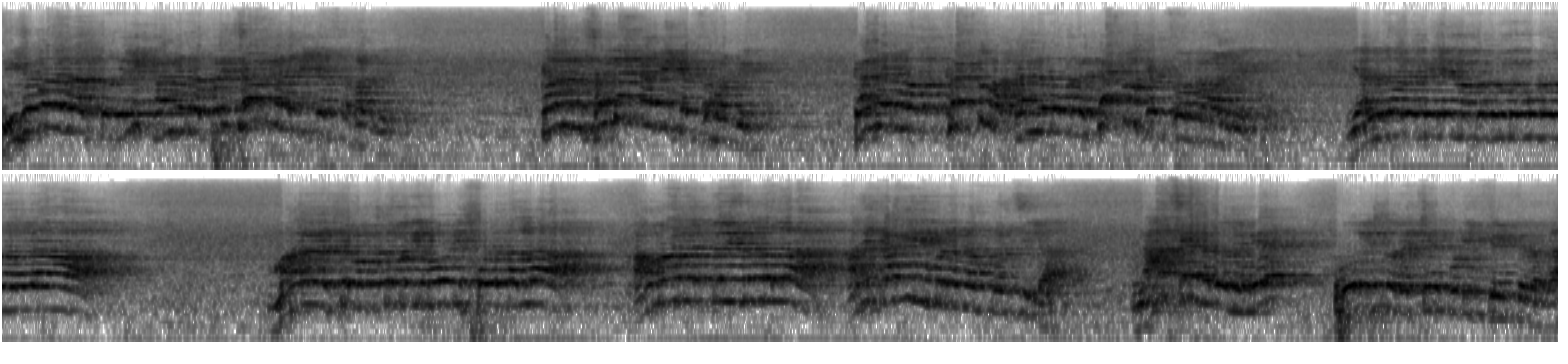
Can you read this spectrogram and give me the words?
ನಿಜವಾದ ಅರ್ಥದಲ್ಲಿ ಕನ್ನಡ ಪರಿಚಾರಕರಾಗಿ ಕೆಲಸ ಮಾಡಬೇಕು ಕನ್ನಡ ಸಂಘಟನಾಗಿ ಕೆಲಸ ಮಾಡಬೇಕು ಕನ್ನಡವನ್ನು ಕಟ್ಟುವ ಕನ್ನಡವನ್ನು ಕಟ್ಟುವ ಕೆಲಸವನ್ನು ಮಾಡಬೇಕು ಎಲ್ಲರ ಮೇಲೆ ಮೊಕದ್ದಮೆ ಹೂಡೋದಲ್ಲ ಮಹಾರಾಷ್ಟ್ರ ಮೊಕದ್ದಮೆಗೆ ನೋಟಿಸ್ ಕೊಡೋದಲ್ಲ ಅಮಾನತ್ತು ಇರೋದಲ್ಲ ಅದಕ್ಕಾಗಿ ನಿಮ್ಮನ್ನು ನಾವು ಕಳಿಸಿಲ್ಲ ನಾಸೆ ನಿಮಗೆ ಪೊಲೀಸರು ರಕ್ಷಣೆ ಕೊಡಿ ಅಂತ ಕೇಳ್ತಿರಲ್ಲ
